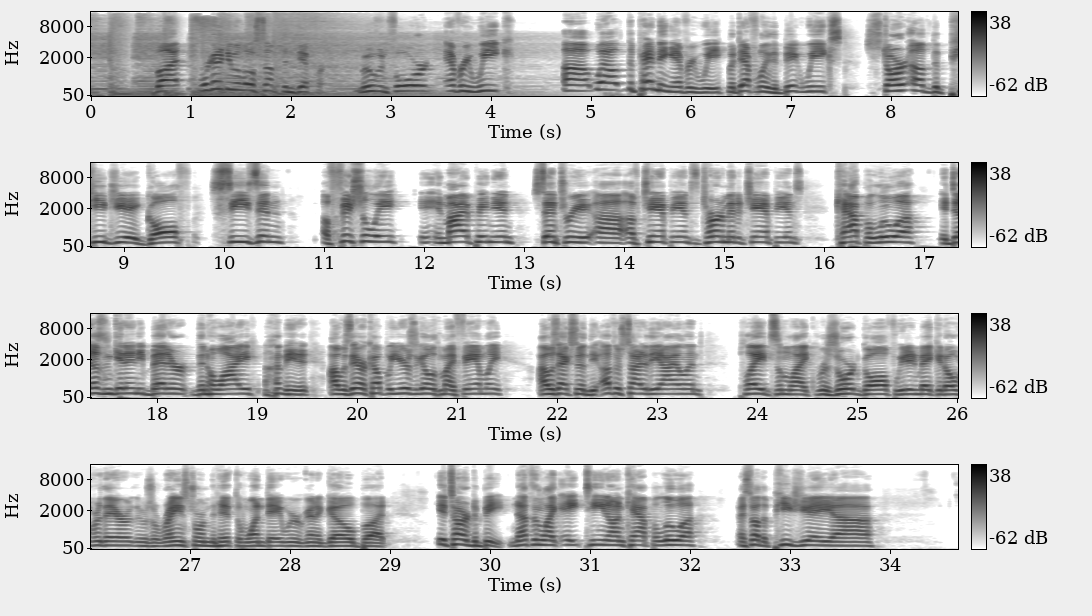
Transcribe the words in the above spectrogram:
but we're going to do a little something different moving forward every week. Uh, well, depending every week, but definitely the big weeks. Start of the PGA golf season officially, in my opinion, Sentry uh, of Champions, the Tournament of Champions, Kapalua. It doesn't get any better than Hawaii. I mean, I was there a couple years ago with my family. I was actually on the other side of the island, played some like resort golf. We didn't make it over there. There was a rainstorm that hit the one day we were going to go, but it's hard to beat. Nothing like 18 on Kapalua. I saw the PGA uh,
